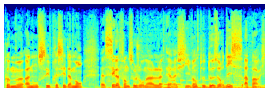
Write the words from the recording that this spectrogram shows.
comme annoncé précédemment. C'est la fin de ce journal. RFI 22h10 à Paris.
